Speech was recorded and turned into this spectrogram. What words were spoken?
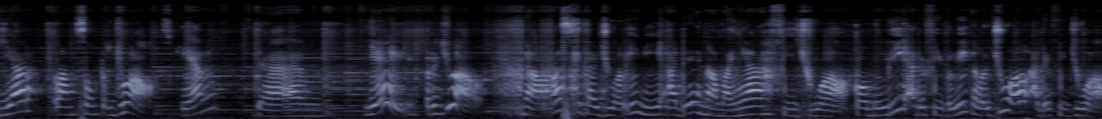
biar langsung terjual. Sekian dan Yeay, terjual. Nah, pas kita jual ini ada yang namanya fee jual. Kalau beli ada fee beli, kalau jual ada fee jual.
